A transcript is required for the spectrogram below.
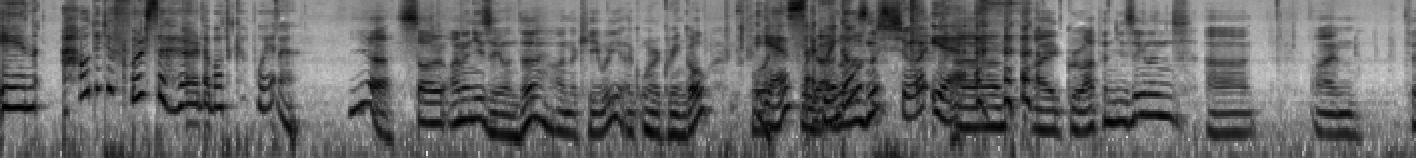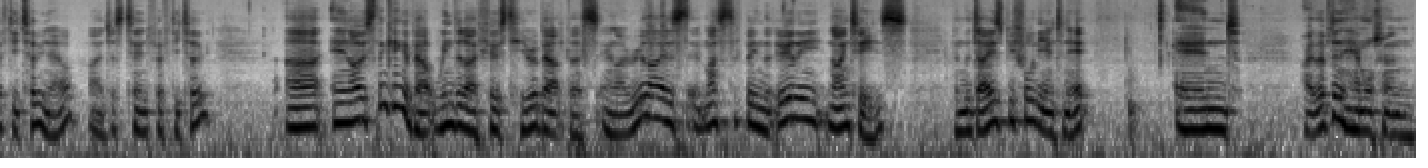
and how did you first heard about capoeira? Yeah, so I'm a New Zealander. I'm a Kiwi a, or a gringo. for- yes, for a gringo. listeners. Sure, yeah. um, I grew up in New Zealand. Uh, I'm 52 now. I just turned 52. Uh, and I was thinking about when did I first hear about this, and I realised it must have been the early 90s, in the days before the internet. And I lived in Hamilton,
